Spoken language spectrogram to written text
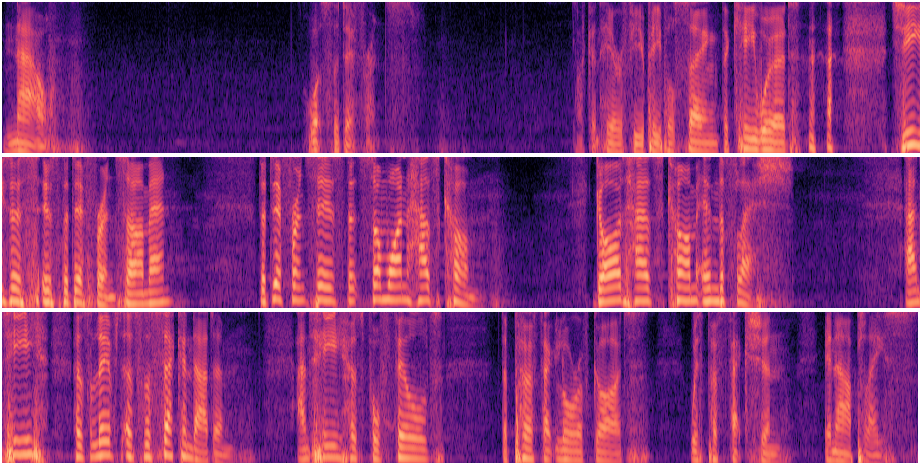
now. What's the difference? I can hear a few people saying the key word Jesus is the difference. Amen. The difference is that someone has come. God has come in the flesh. And he has lived as the second Adam. And he has fulfilled the perfect law of God with perfection in our place.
